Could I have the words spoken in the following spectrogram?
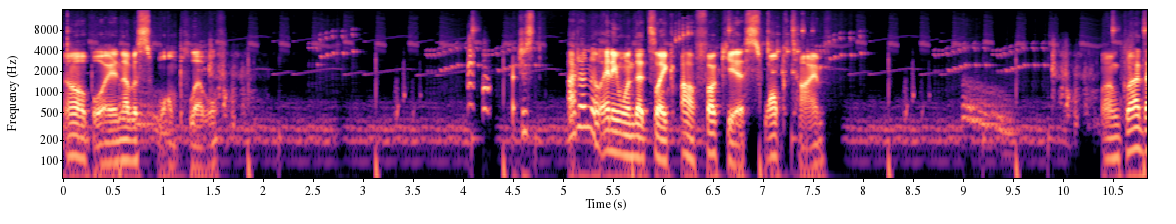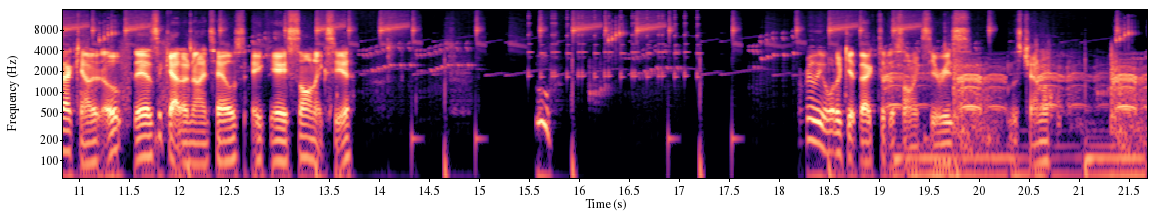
Oh boy, another swamp level. I just, I don't know anyone that's like, oh fuck yeah, swamp time. I'm glad that counted. Oh, there's the Cat Nine Tails, aka Sonic's here. Ooh. I really ought to get back to the Sonic series on this channel. Alright,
